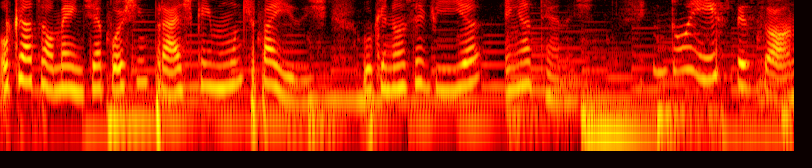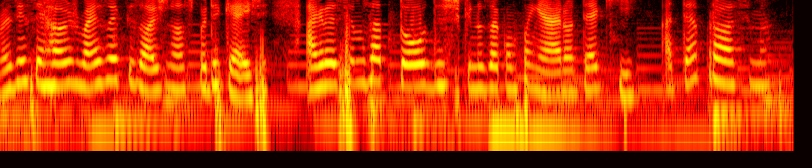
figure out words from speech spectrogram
o que atualmente é posto em prática em muitos países, o que não se via em Atenas. Então é isso, pessoal. Nós encerramos mais um episódio do nosso podcast. Agradecemos a todos que nos acompanharam até aqui. Até a próxima!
